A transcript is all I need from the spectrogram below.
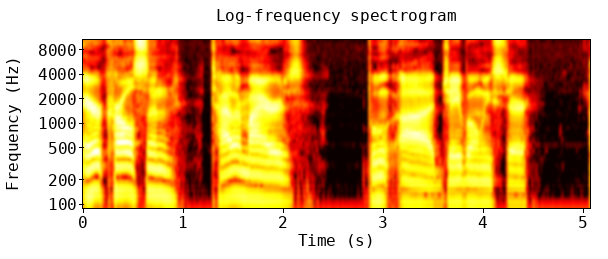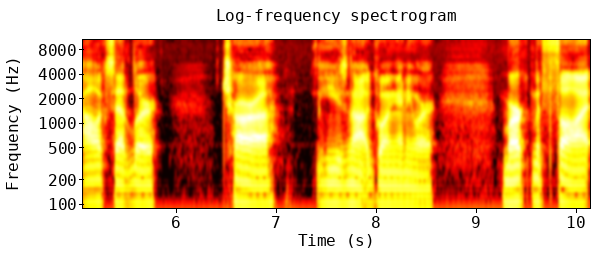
Erik Karlsson, Tyler Myers, Bo- uh, Jay Bouwmeester, Alex Edler, Chara. He's not going anywhere. Marc Methot,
